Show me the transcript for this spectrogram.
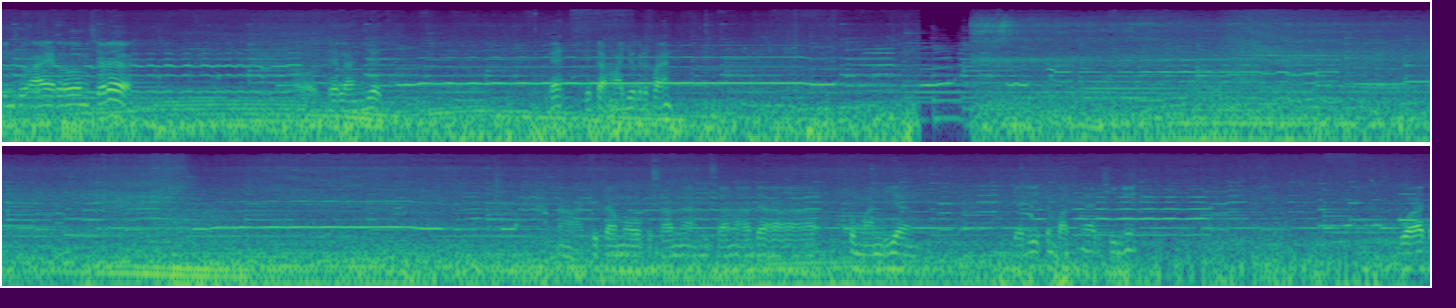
pintu air Leweng Sere oke lanjut. Oke kita maju ke depan sana. Di sana ada pemandian. Jadi tempatnya di sini buat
